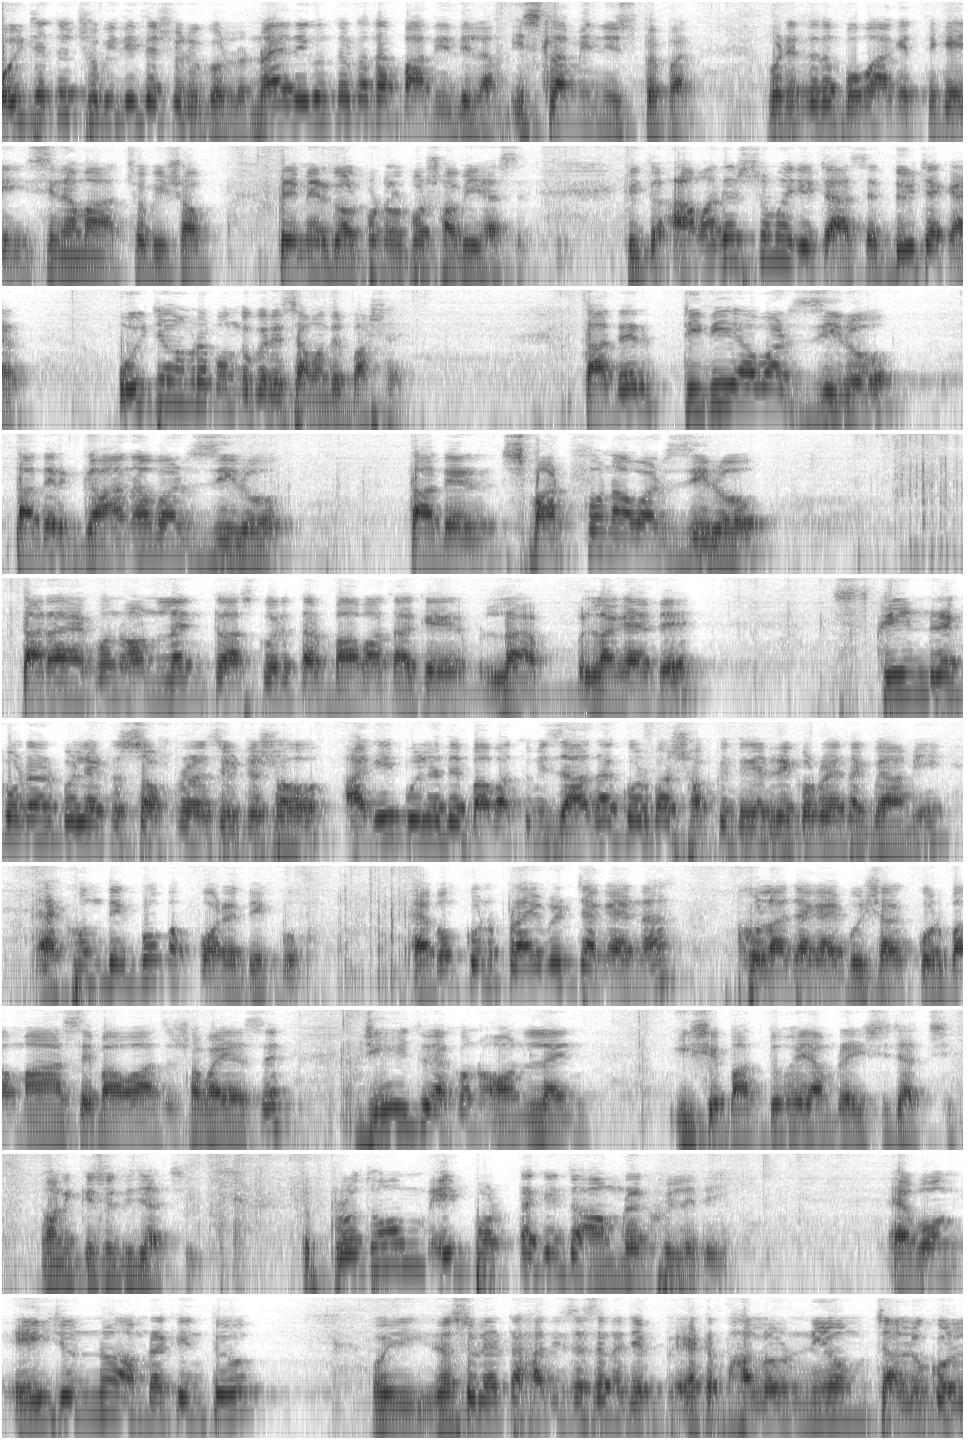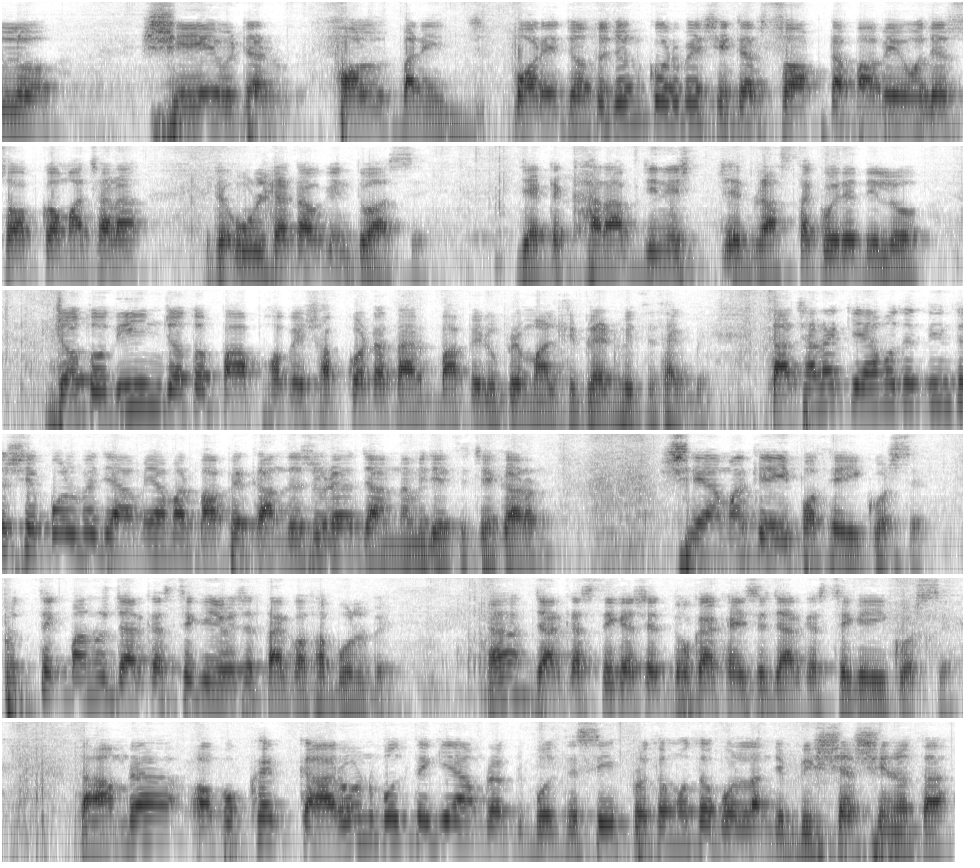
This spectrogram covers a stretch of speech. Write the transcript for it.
ওইটা তো ছবি দিতে শুরু করল। নয়া দিগন্তের কথা বাদই দিলাম, ইসলামী নিউজ পেপার ওইটাতে তো বহু আগের থেকেই সিনেমা, ছবি সব, প্রেমের গল্প টল্প সবই আছে। কিন্তু আমাদের সময় যেটা আছে, দুই টাকার, ওইটাও আমরা বন্ধ করেছি আমাদের বাসায়। তাদের টিভি আওয়ার জিরো, তাদের গান আওয়ার জিরো, তাদের স্মার্টফোন আওয়ার জিরো, তারা এখন অনলাইন ক্লাস করে তার বাবা তাকে লাগায় দেয়। স্ক্রিন রেকর্ডার বলে একটা সফটওয়্যার আছে, ওইটা সহ। আগেই বলে দে বাবা, তুমি যা যা করবা, সব কিন্তু রেকর্ড হয়ে থাকবে। আমি এখন দেখব বা পরে দেখব। এবং কোনো প্রাইভেট জায়গায় না, খোলা জায়গায় বৈশাখ করবা, মা আছে, বাবা আছে, সবাই আছে। যেহেতু এখন অনলাইন ইসে বাধ্য হয়ে আমরা এসে যাচ্ছি, অনেক কিছুতে যাচ্ছি। তো প্রথম এই পথটা কিন্তু আমরা খুলে দিই। এবং এই জন্য আমরা কিন্তু ওই রসুলের একটা হাদিস আছে না যে, একটা ভালো নিয়ম চালু করল, সে ওইটার ফল মানে পরে যতজন করবে সেটার সবটা পাবে, ওদের সব কমা ছাড়া। এটা উল্টাটাও কিন্তু আছে। যে একটা খারাপ জিনিস রাস্তা করে দিল যতদিন যত পাপ হবে, সবকটা তার বাপের উপরে মাল্টিপ্লাইড হইতে থাকবে। তাছাড়া কেয়ামতের দিন তো সে বলবে যে, আমি আমার বাপের কান্দে জুড়ে যার নামে যেতে চাই। কারণ সে আমাকে এই পথে এই করছে। প্রত্যেক মানুষ যার কাছ থেকে এই হয়েছে, তার কথা বলবে। হ্যাঁ? যার কাছ থেকে সে ধোকা খাইছে, যার কাছ থেকে এই করছে। তা আমরা অপক্ষের কারণ বলতে গিয়ে আমরা বলতেছি, প্রথমত বললাম যে বিশ্বাসহীনতা।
